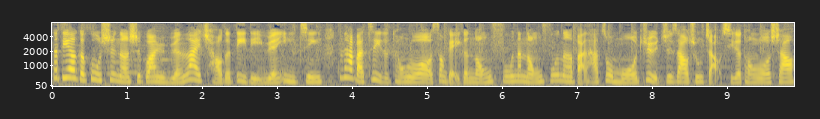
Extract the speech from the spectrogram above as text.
那第二个故事呢，是关于元赖朝的弟弟元义经，那他把自己的铜锣送给一个农夫，那农夫呢把它做模具，制造出早期的铜锣烧。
